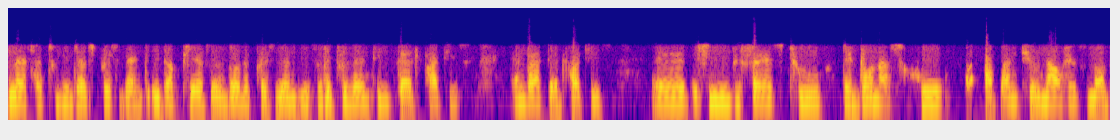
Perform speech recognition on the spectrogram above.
letter to the judge president, it appears as though the president is representing third parties. And by third parties, uh, she refers to the donors who, up until now, have not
